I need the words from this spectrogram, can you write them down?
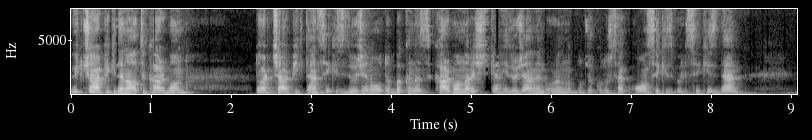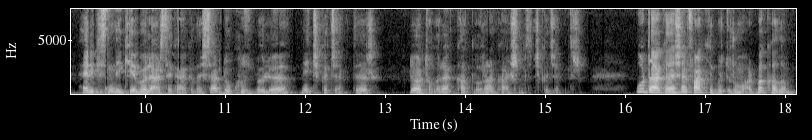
3 çarpı 2'den 6 karbon. 4 çarpı 2'den 8 hidrojen oldu. Bakınız karbonlar eşitken hidrojenlerin oranını bulacak olursak 18 bölü 8'den her ikisini de 2'ye bölersek arkadaşlar 9 bölü ne çıkacaktır? 4 olarak katlı oran karşımıza çıkacaktır. Burada arkadaşlar farklı bir durum var. Bakalım.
